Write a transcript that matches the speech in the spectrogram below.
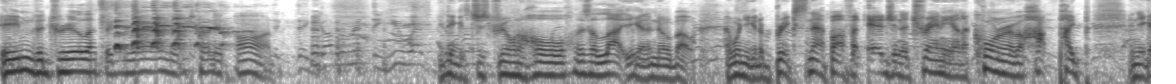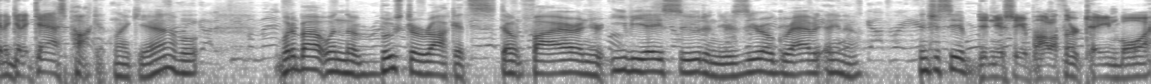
Aim the drill at the ground and turn it on. The government, the U.S. You think it's just drilling a hole? There's a lot you gotta know about. And when you're gonna break snap off an edge in a tranny on a corner of a hot pipe, and you're gonna get a gas pocket. Like, yeah, well, what about when the booster rockets don't fire and your EVA suit and your zero gravity, you know? Didn't you see? Didn't you see Apollo 13, boy?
